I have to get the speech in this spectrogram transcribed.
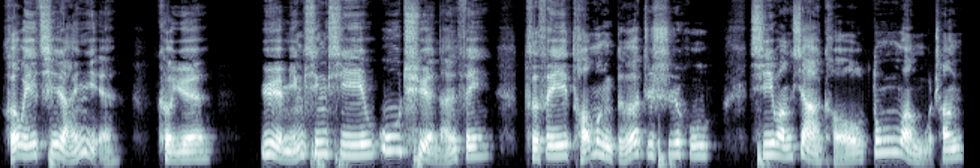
何为其然也？”客曰：“月明星稀，乌鹊南飞。此非曹孟德之诗乎？西望夏口，东望武昌，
